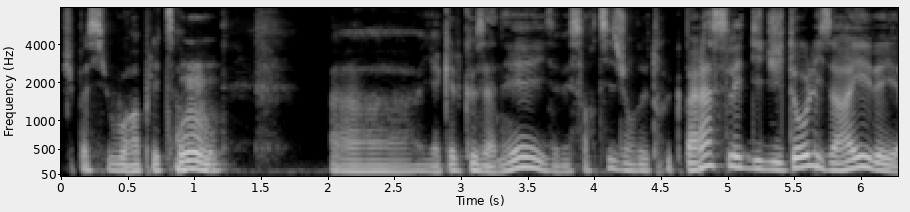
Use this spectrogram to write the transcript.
Je sais pas si vous vous rappelez de ça. Mmh. Euh, il y a quelques années, ils avaient sorti ce genre de truc. Bah là, Slate Digital, ils arrivent et,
